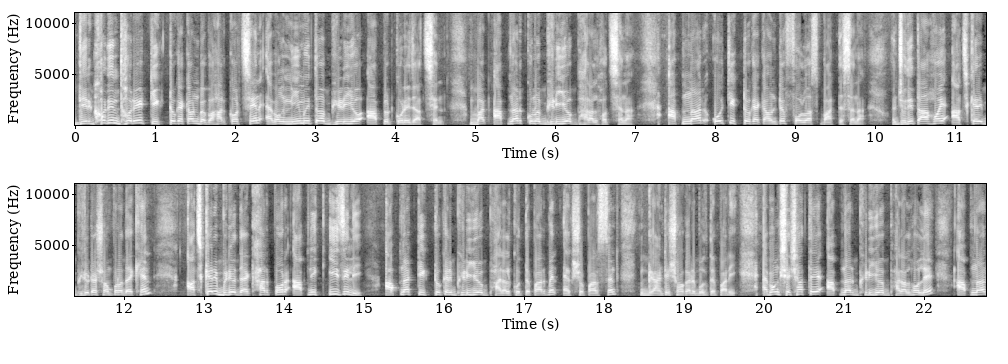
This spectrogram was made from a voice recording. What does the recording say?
দীর্ঘদিন ধরে টিকটক অ্যাকাউন্ট ব্যবহার করছেন এবং নিয়মিত ভিডিও আপলোড করে যাচ্ছেন। বাট আপনার কোনো ভিডিও ভাইরাল হচ্ছে না। আপনার ওই টিকটক অ্যাকাউন্টে ফলোয়ার্স বাড়তেছে না। যদি তা হয়, আজকের ভিডিওটা সম্পূর্ণ দেখেন। আজকের ভিডিও দেখার পর আপনি ইজিলি আপনার টিকটকের ভিডিও ভাইরাল করতে পারবেন একশো পার্সেন্ট গ্যারান্টি সহকারে বলতে পারি। এবং সে সাথে আপনার ভিডিও ভাইরাল হলে আপনার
